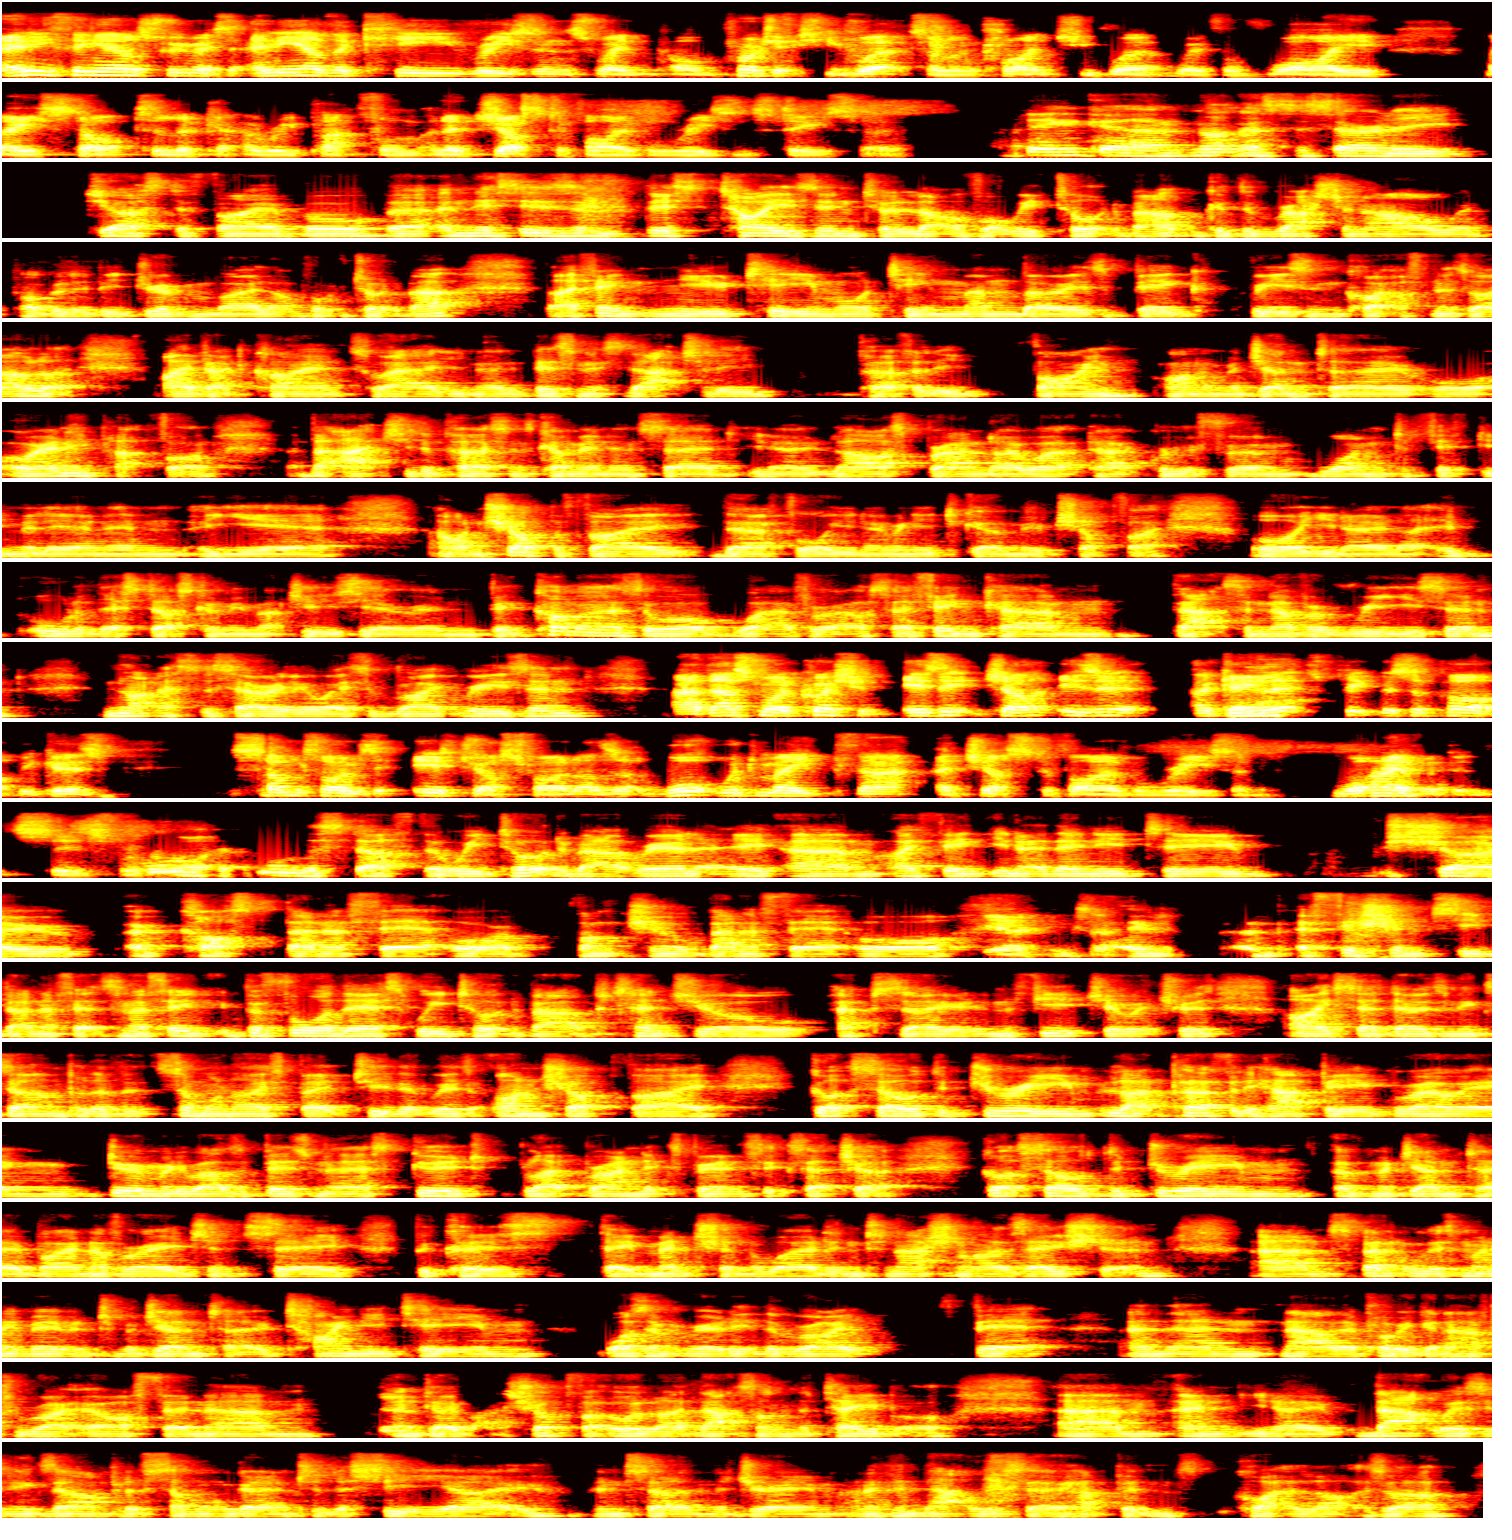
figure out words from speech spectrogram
anything else we missed? Any other key reasons when on projects you've worked on and clients you've worked with of why they start to look at a replatform and a justifiable reason to do so? I think um, not necessarily justifiable, but and this isn't this ties into a lot of what we've talked about because the rationale would probably be driven by a lot of what we've talked about. But I think new team or team member is a big reason quite often as well. Like I've had clients where you know the business is actually perfectly fine on a Magento or, or any platform. But actually, the person's come in and said, you know, last brand I worked at grew from one to 50 million in a year on Shopify. Therefore, you know, we need to go and move to Shopify. Or, you know, like it, all of this stuff's going to be much easier in BigCommerce or whatever else. I think um, that's another reason, not necessarily always the right reason. Uh, that's my question. Is it is it, okay, yeah. let's pick this apart because sometimes it is justified. Others, what would make that a justifiable reason? What evidence is required? All, all the stuff that we talked about, really. Um, I think you know they need to show a cost benefit or a functional benefit or yeah exactly efficiency benefits. And I think before this, we talked about a potential episode in the future, which was I said there was an example of someone I spoke to that was on Shopify, got sold the dream, like perfectly happy, growing, doing really well as a business, good like brand experience, etc. Got sold the dream of Magento by another agency because they mentioned the word internationalization. Um, spent all this money moving to Magento, tiny team, wasn't really the right fit and then now they're probably going to have to write it off and um, yeah. and go back to Shopify or like that's on the table. Um, and you know that was an example of someone going to the CEO and selling the dream, and I think that also happens quite a lot as well.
